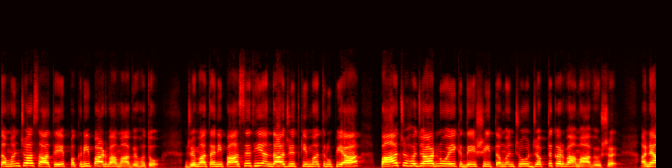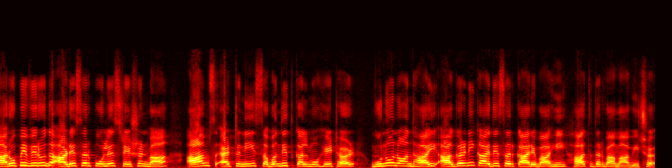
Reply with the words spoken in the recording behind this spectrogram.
તમંચા સાથે પકડી પાડવામાં આવ્યો હતો, જેમાં તેની પાસેથી અંદાજિત કિંમત રૂપિયા પાંચ હજારનો એક દેશી તમંચો જપ્ત કરવામાં આવ્યો છે. અને આરોપી વિરુદ્ધ આડેસર પોલીસ સ્ટેશનમાં આર્મ્સ એક્ટની સંબંધિત કલમો હેઠળ ગુનો નોંધાઈ આગળની કાયદેસર કાર્યવાહી હાથ ધરવામાં આવી છે.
